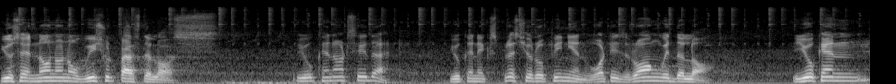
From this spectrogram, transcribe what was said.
you say, no, no, no, we should pass the laws. You cannot say that. You can express your opinion, what is wrong with the law. You can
